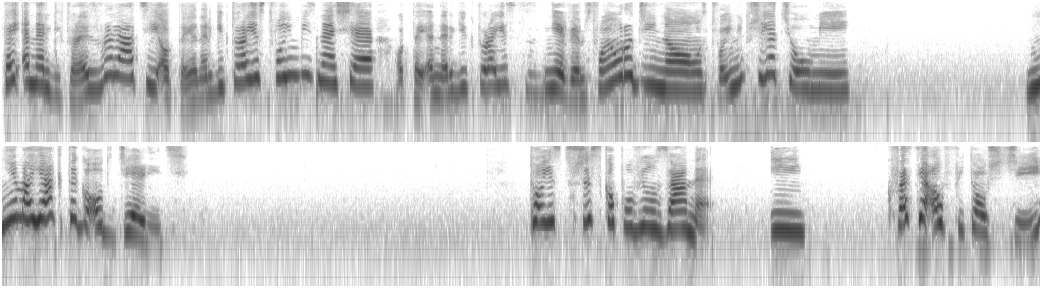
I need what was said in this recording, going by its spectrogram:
tej energii, która jest w relacji, od tej energii, która jest w Twoim biznesie, od tej energii, która jest, nie wiem, z Twoją rodziną, z Twoimi przyjaciółmi. Nie ma jak tego oddzielić. To jest wszystko powiązane. I kwestia obfitości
